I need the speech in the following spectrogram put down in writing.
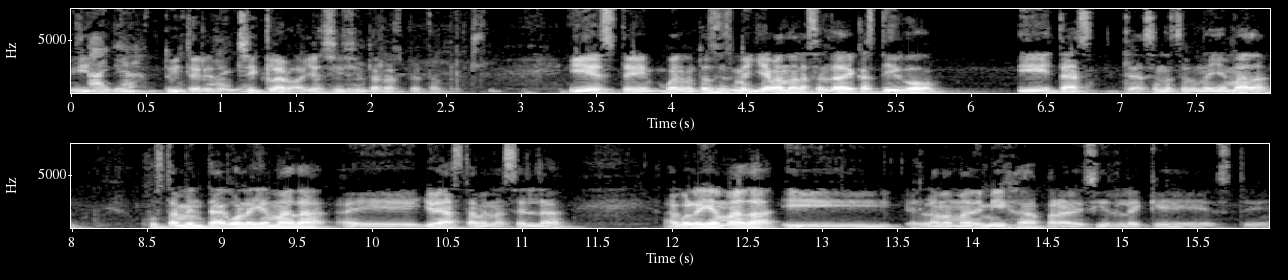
y, Allá. y tu integridad. Allá. Sí, claro, allá sí, sí te respetan. Sí. Y este, bueno, entonces me llevan a la celda de castigo y te, ha- te hacen hacer una llamada. Justamente hago la llamada, eh, yo ya estaba en la celda, hago la llamada y es la mamá de mi hija para decirle que este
